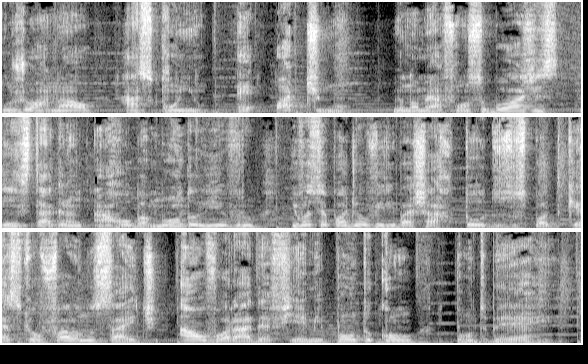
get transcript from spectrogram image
o jornal Rascunho. É ótimo. Meu nome é Afonso Borges, Instagram arroba Mondolivro e você pode ouvir e baixar todos os podcasts que eu falo no site alvoradafm.com.br.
